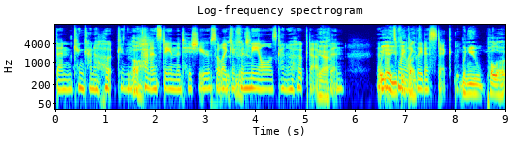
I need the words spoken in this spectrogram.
then can kind of hook and Oh. kind of stay in the tissue. So like This if makes- a nail is kind of hooked up, Yeah. then, then Well, yeah, that's you more think, like- likely to stick. when you pull a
